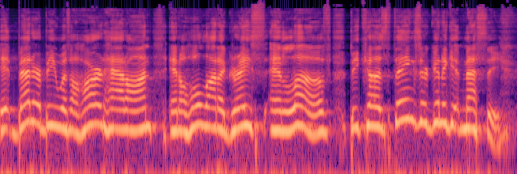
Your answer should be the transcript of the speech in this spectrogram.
it better be with a hard hat on and a whole lot of grace and love because things are going to get messy.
